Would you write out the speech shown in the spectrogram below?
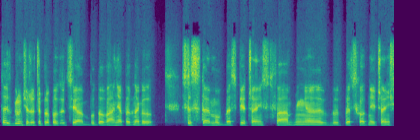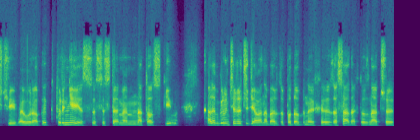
To jest w gruncie rzeczy propozycja budowania pewnego systemu bezpieczeństwa mm, we wschodniej części Europy, który nie jest systemem natowskim, ale w gruncie rzeczy działa na bardzo podobnych e, zasadach. To znaczy,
